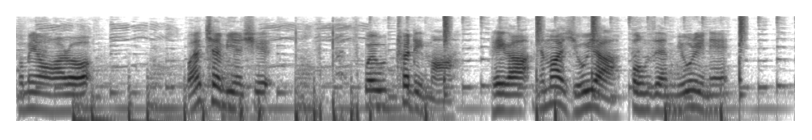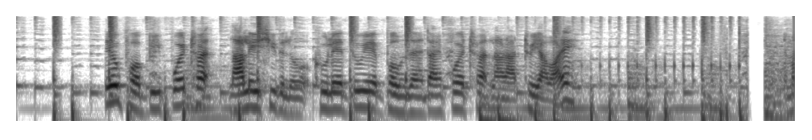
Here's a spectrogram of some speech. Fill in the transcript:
ထုံးမင်းအောင်ကတော့1ချန်ပီယံရှစ်ပွဲဥထွက်တွေမှာ ဘဲကမြမရိုးရာပုံစံမျိုးတွေနဲ့တရုတ်ဖော်ပြီးပွဲထွက်လာလေးရှိသလိုအခုလည်းသူ့ရဲ့ပုံစံအတိုင်းပွဲထွက်လာတာတွေ့ရပါတယ်မြမ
